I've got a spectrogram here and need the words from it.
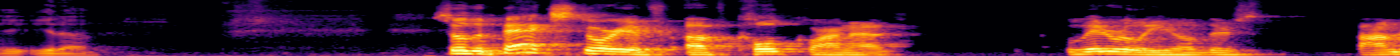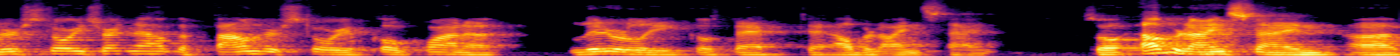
you know. So the backstory of of Cold Quanta, literally, you know, there's founder stories right now. The founder story of Cold Quanta literally goes back to Albert Einstein so Albert Einstein, uh,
